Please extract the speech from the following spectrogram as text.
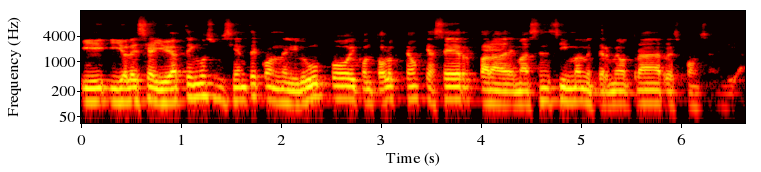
Y, y, yo le decía, yo ya tengo suficiente con el grupo y con todo lo que tengo que hacer para además encima meterme otra responsabilidad.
